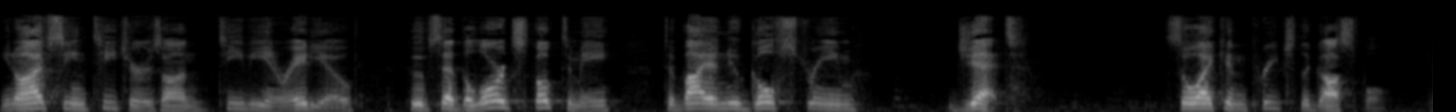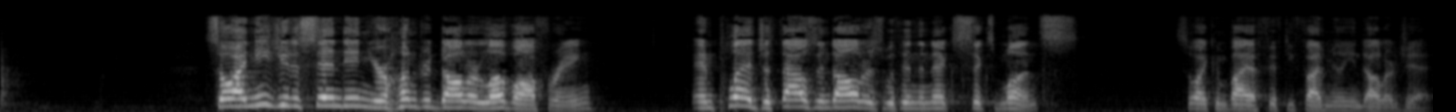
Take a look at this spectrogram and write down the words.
You know, I've seen teachers on TV and radio who've said, The Lord spoke to me to buy a new Gulfstream jet so I can preach the gospel. So I need you to send in your $100 love offering and pledge $1,000 within the next six months so I can buy a $55 million jet.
